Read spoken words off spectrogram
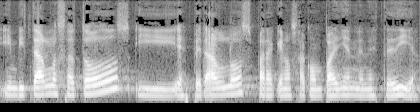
invitarlos a todos y esperarlos para que nos acompañen en este día.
